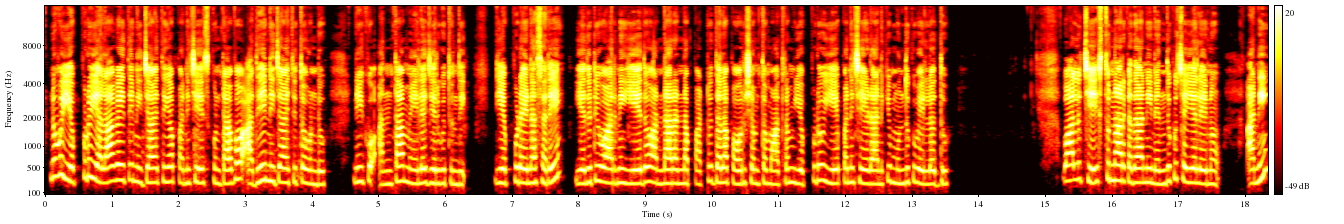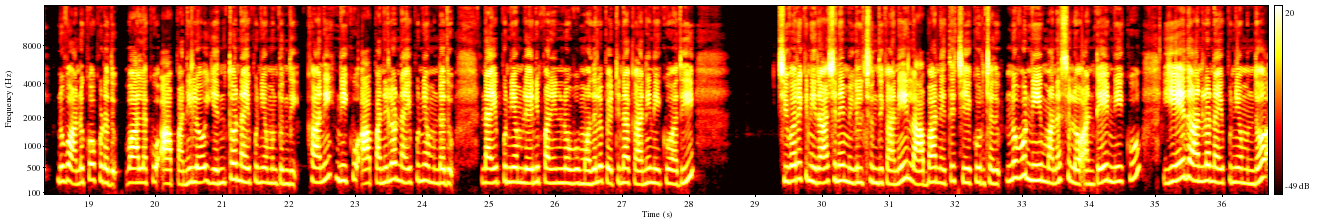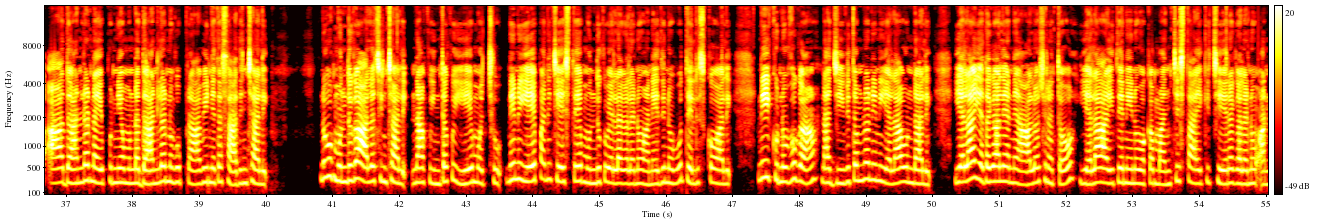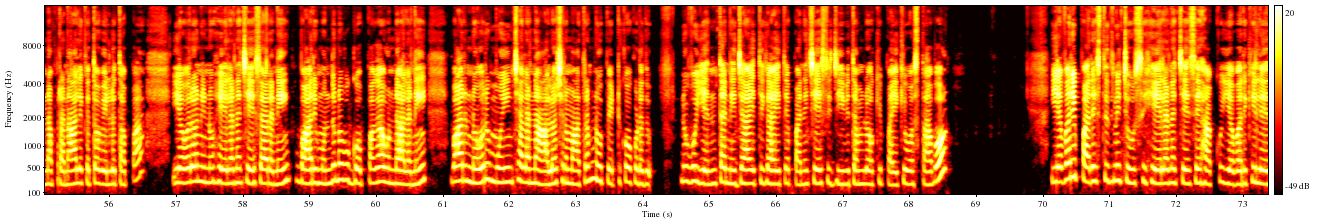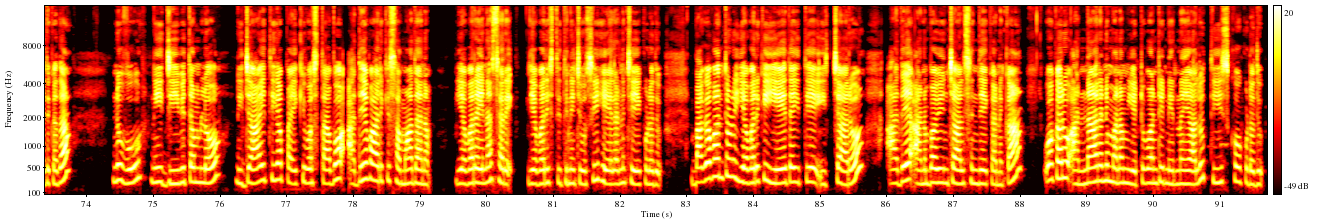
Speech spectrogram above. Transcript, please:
నువ్వు ఎప్పుడు ఎలాగైతే నిజాయితీగా పని చేసుకుంటావో అదే నిజాయితీతో ఉండు. నీకు అంతా మేలే జరుగుతుంది. ఎప్పుడైనా సరే ఎదుటి వారిని ఏదో అన్నారన్న పట్టుదల పౌరుషంతో మాత్రం ఎప్పుడూ ఏ పని చేయడానికి ముందుకు వెళ్ళొద్దు. వాళ్ళు చేస్తున్నారు కదా నేనెందుకు చెయ్యలేను? అని నువ్వు అనుకోకూడదు. వాళ్ళకు ఆ పనిలో ఎంతో నైపుణ్యం ఉంటుంది. కానీ నీకు ఆ పనిలో నైపుణ్యం ఉండదు. నైపుణ్యం లేని పనిని నువ్వు మొదలు పెట్టినా కానీ నీకు అది చివరికి నిరాశనే మిగుల్చుంది కానీ లాభాన్ని అయితే చేకూర్చదు. నువ్వు నీ మనసులో అంటే నీకు ఏ దానిలో నైపుణ్యం ఉందో ఆ దానిలో నైపుణ్యం ఉన్న దానిలో నువ్వు ప్రావీణ్యత సాధించాలి. నువ్వు ముందుగా ఆలోచించాలి. నాకు ఇంతకు ఏమొచ్చు? నేను ఏ పని చేస్తే ముందుకు వెళ్ళగలను అనేది నువ్వు తెలుసుకోవాలి. నీకు నువ్వుగా నా జీవితంలో నేను ఎలా ఉండాలి? ఎలా ఎదగాలి అనే ఆలోచనతో ఎలా అయితే నేను ఒక మంచి స్థాయికి చేరగలను అన్న ప్రణాళికతో వెళ్ళు తప్ప ఎవరో నిన్ను హేళన చేశారని వారి ముందు నువ్వు గొప్పగా ఉండాలని వారు నోరు మూయించాలన్న ఆలోచన మాత్రం నువ్వు పెట్టుకోకూడదు. నువ్వు ఎంత నిజాయితీగా అయితే పనిచేసి జీవితంలోకి పైకి వస్తావో ఎవరి పరిస్థితిని చూసి హేళన చేసే హక్కు ఎవరికీ లేదు కదా? నువ్వు నీ జీవితంలో నిజాయితీగా పైకి వస్తావో అదే వారికి సమాధానం. ఎవరైనా సరే ఎవరి స్థితిని చూసి హేళన చేయకూడదు. భగవంతుడు ఎవరికి ఏదైతే ఇచ్చారో అదే అనుభవించాల్సిందే కనుక ఒకరు అన్నారని మనం ఎటువంటి నిర్ణయాలు తీసుకోకూడదు.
